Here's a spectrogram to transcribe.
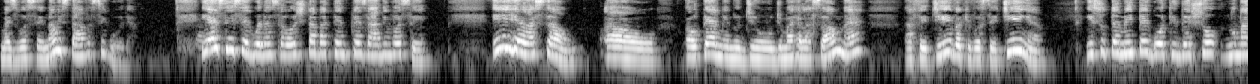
mas você não estava segura. E essa insegurança hoje está batendo pesado em você. Em relação ao, ao término de, um, de uma relação, né, afetiva que você tinha, isso também pegou, te deixou numa,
